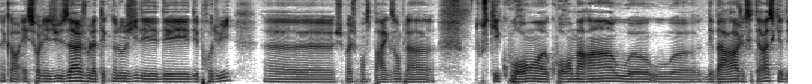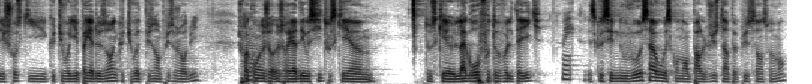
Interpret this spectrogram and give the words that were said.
D'accord. Et sur les usages ou la technologie des produits, je sais pas, je pense par exemple à tout ce qui est courant, euh, courant marin ou, euh, ou euh, des barrages, etc. Est-ce qu'il y a des choses qui, que tu voyais pas il y a deux ans et que tu vois de plus en plus aujourd'hui? Je crois que je, regardais aussi tout ce qui est, tout ce qui est l'agro-photovoltaïque. Oui. Est-ce que c'est nouveau ça ou est-ce qu'on en parle juste un peu plus en ce moment?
